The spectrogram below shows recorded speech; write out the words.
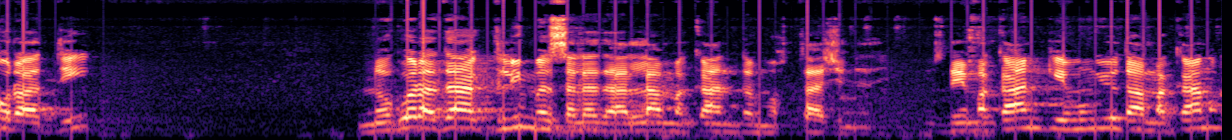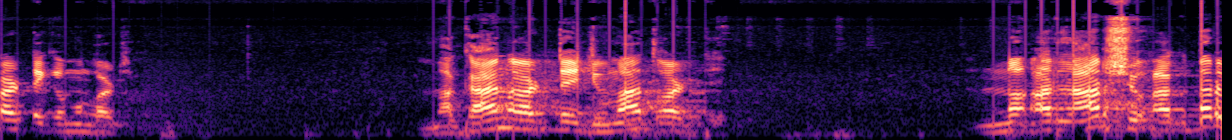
مراد دی نو ګره دا کلی مسله د الله مکان ته محتاج نه دی اوس د مکان کې مونږ یو دا مکان غټه کې مونږ غټه مکان غټه جمعات غټه نو العرش اکبر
